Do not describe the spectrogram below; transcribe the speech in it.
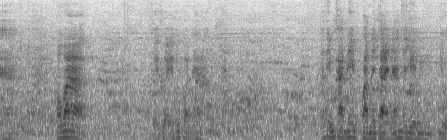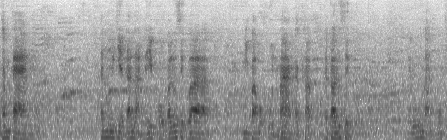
นะฮะเพราะว่า สวยๆทุกคนนะฮะและทีมคันนี่ความในใจนะมายืนอยู่ท่ามกลางท่านมือเกียรติด้านหลังนี่ผมก็รู้สึกว่ามีความอบอุ่นมากนะครับ แล้วก็รู้สึก ไม่รู้หลังโอเค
